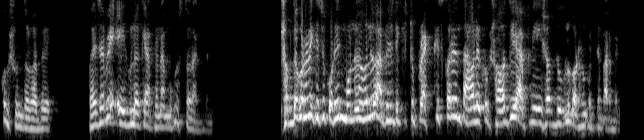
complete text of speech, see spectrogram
খুব সুন্দরভাবে হয়ে যাবে, এইগুলোকে আপনারা মুখস্থ রাখবেন। শব্দ গঠনে কিছু কঠিন মনে হলেও আপনি যদি একটু প্র্যাকটিস করেন, তাহলে খুব সহজেই আপনি এই শব্দগুলো গঠন করতে পারবেন।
